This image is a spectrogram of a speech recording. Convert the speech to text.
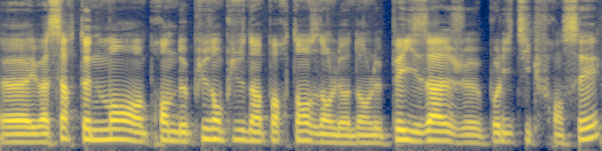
euh, il va certainement prendre de plus en plus d'importance dans le, dans le paysage politique français.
